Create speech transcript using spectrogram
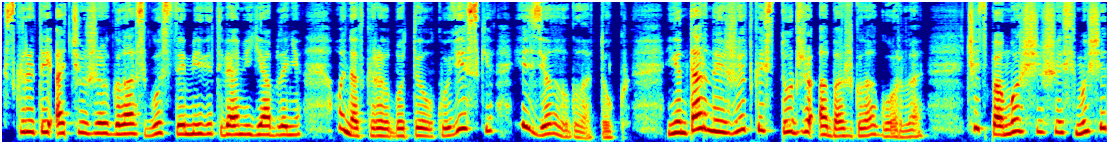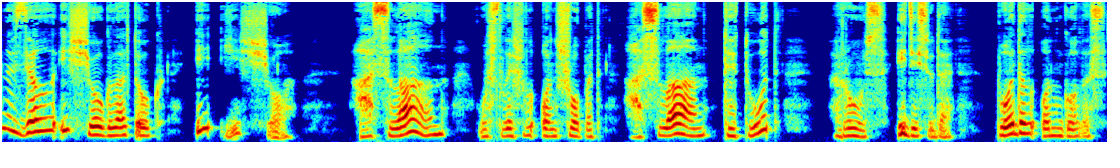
скрытой от чужих глаз густыми ветвями яблони, он открыл бутылку виски и сделал глоток. Янтарная жидкость тут же обожгла горло. Чуть поморщившись, мужчина сделал еще глоток и еще. «Аслан!» — услышал он шепот. «Аслан, ты тут?» «Рус, иди сюда!» подал он голос.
